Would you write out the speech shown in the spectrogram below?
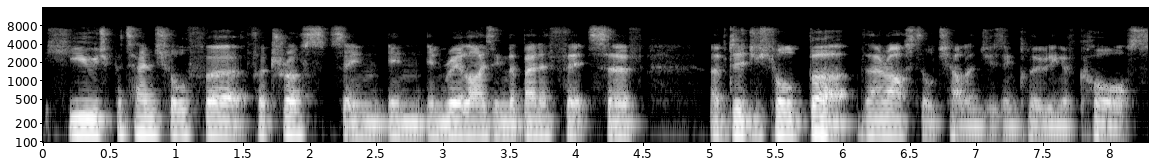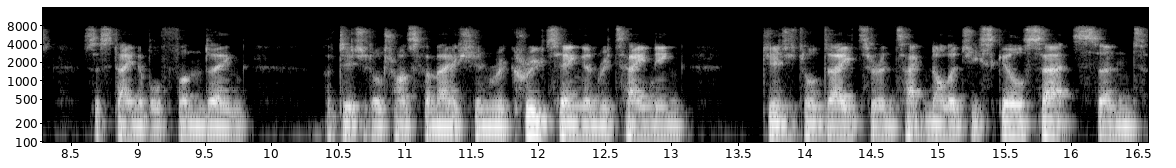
huge potential for for trusts in in in realizing the benefits of of digital, but there are still challenges, including, of course, sustainable funding of digital transformation, recruiting and retaining digital data and technology skill sets, and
